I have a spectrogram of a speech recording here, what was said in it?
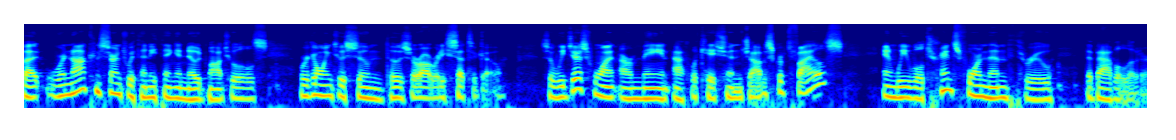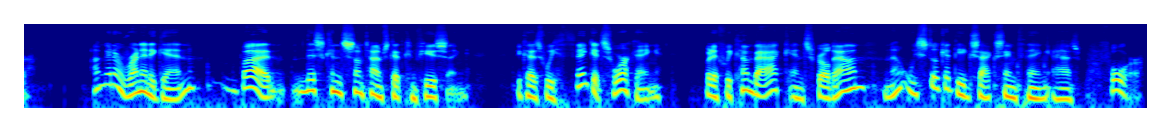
but we're not concerned with anything in node modules. We're going to assume those are already set to go. So we just want our main application JavaScript files, and we will transform them through the Babel loader. I'm going to run it again, but this can sometimes get confusing because we think it's working, but if we come back and scroll down, no, we still get the exact same thing as before.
